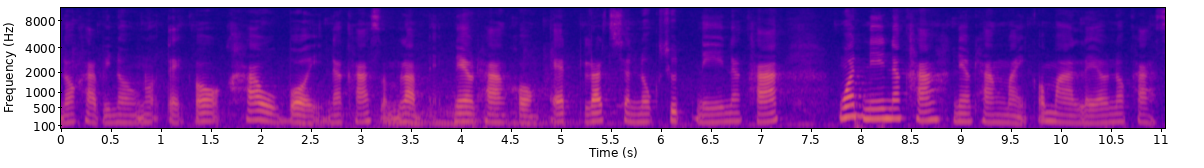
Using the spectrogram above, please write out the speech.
เนาะค่ะพี่น้องเนาะแต่ก็เข้าบ่อยนะคะสำหรับแนวทางของแอดรัชนกชุดนี้นะคะงวดนี้นะคะ แนวทางใหม่ก็มาแล้วเนาะค่ะ 4041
